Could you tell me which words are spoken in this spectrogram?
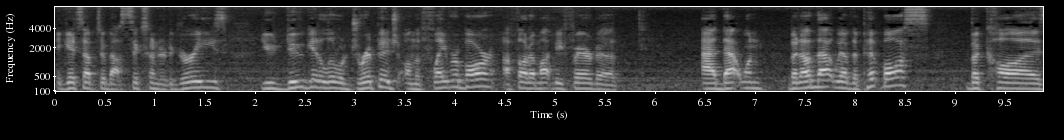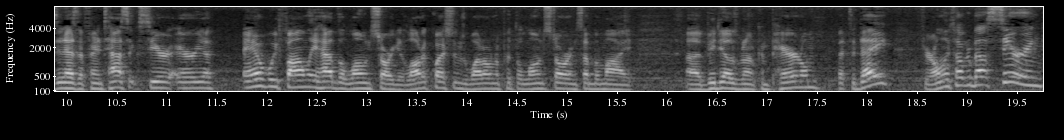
it gets up to about 600 degrees. You do get a little drippage on the flavor bar. I thought it might be fair to add that one. But on that, we have the Pit Boss because it has a fantastic sear area. And we finally have the Lone Star. I get a lot of questions, why don't I put the Lone Star in some of my uh, videos when I'm comparing them? But today, if you're only talking about searing,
